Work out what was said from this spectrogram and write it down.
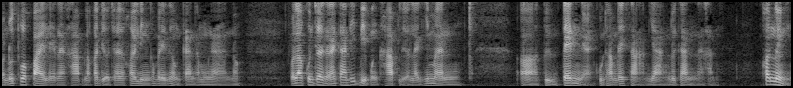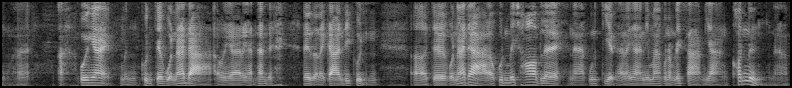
มนุษย์ทั่วไปเลยนะครับ แล้วก็เดี๋ยวจะค่อยลิงก์เข้าไปในเรื่องของการทำงานเนาะเวลาคุณเจอสถานการณ์ที่บีบบังคับ หรืออะไรที่มันตื่นเต้นเนี่ยคุณทำได้ 3 อย่างด้วยกันนะครับ ข้อ1นะอะพูดง่ายเหมือนคุณเจอหัวหน้าด่าเอาง่ายๆเลยครับท่านในสถานการณ์ที่คุณเจอหัวหน้าด่าแล้วคุณไม่ชอบเลยนะคุณเกลียดสถานการณ์นี้มากคุณทำได้ 3 อย่างข้อ1นะครับ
